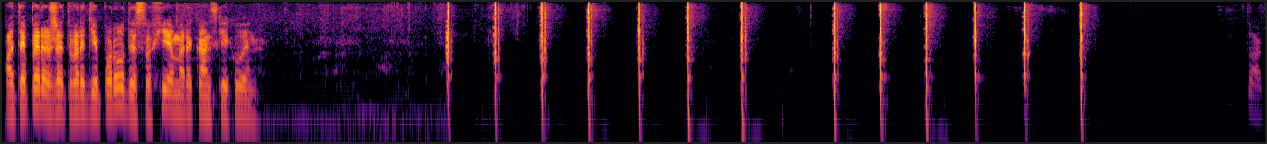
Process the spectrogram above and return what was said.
А тепер вже тверді породи, сухий американський клин. Так,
